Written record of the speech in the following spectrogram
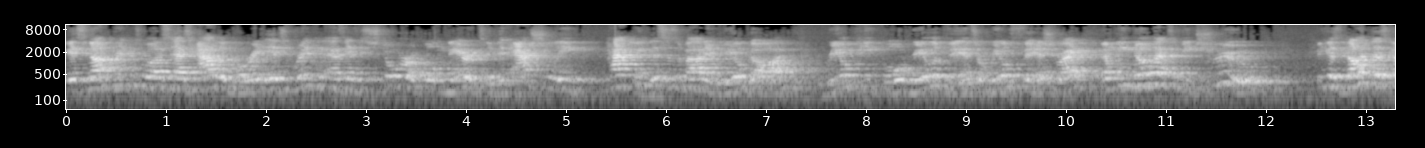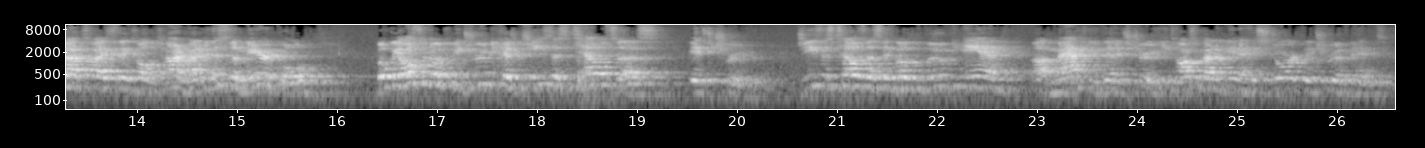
It's not written to us as allegory. It's written as a historical narrative. It actually happened. This is about a real God, real people, real events, a real fish, right? And we know that to be true because God does God-sized things all the time, right? I mean, this is a miracle but we also know it to be true because Jesus tells us it's true. Jesus tells us in both Luke and uh, Matthew that it's true. He talks about it being a historically true event.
